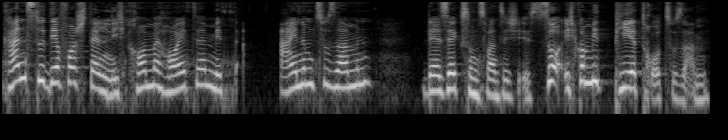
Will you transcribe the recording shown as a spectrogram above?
Kannst du dir vorstellen, ich komme heute mit einem zusammen, der 26 ist. So, ich komme mit Pietro zusammen.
